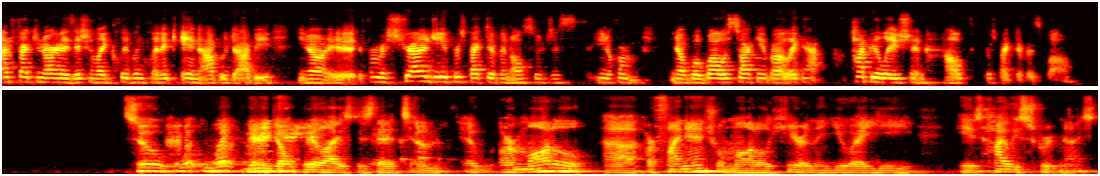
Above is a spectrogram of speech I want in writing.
affect an organization like Cleveland Clinic in Abu Dhabi? You know, it, from a strategy perspective and also just, you know, from, you know, what Will was talking about, like population health perspective as well. So what, what many don't realize is that um, our model, uh, our financial model here in the UAE is highly scrutinized.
